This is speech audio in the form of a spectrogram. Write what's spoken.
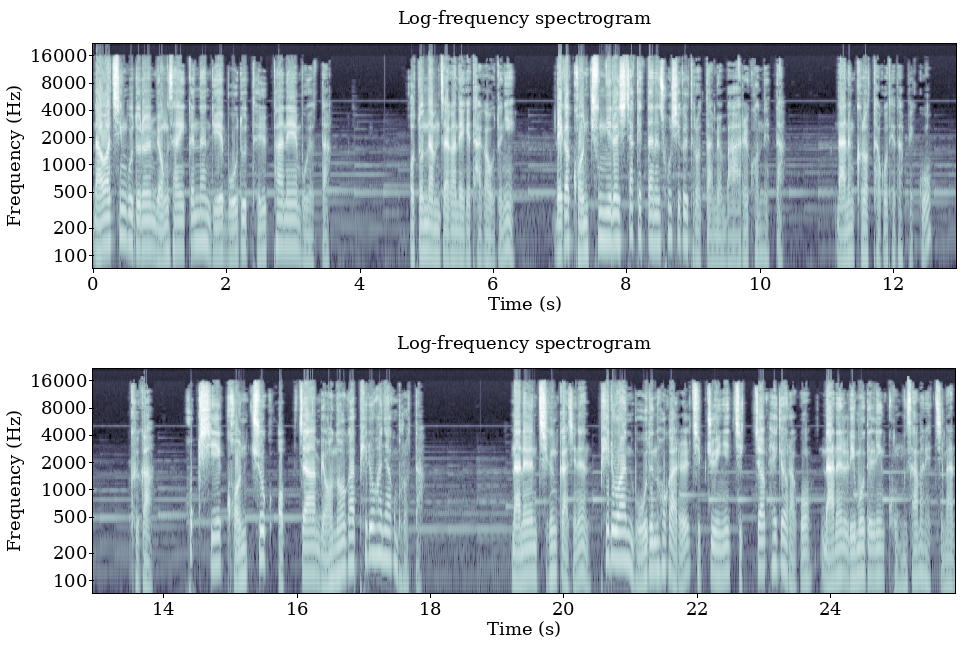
나와 친구들은 명상이 끝난 뒤에 모두 들판에 모였다. 어떤 남자가 내게 다가오더니 내가 건축 일을 시작했다는 소식을 들었다며 말을 건넸다. 나는 그렇다고 대답했고, 그가 혹시 건축업자 면허가 필요하냐고 물었다. 나는 지금까지는 필요한 모든 허가를 집주인이 직접 해결하고 나는 리모델링 공사만 했지만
